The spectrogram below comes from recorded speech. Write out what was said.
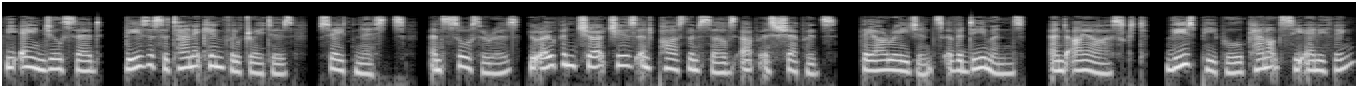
The angel said, These are satanic infiltrators, Satanists, and sorcerers who open churches and pass themselves up as shepherds. they are agents of the demons, and I asked, these people cannot see anything?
